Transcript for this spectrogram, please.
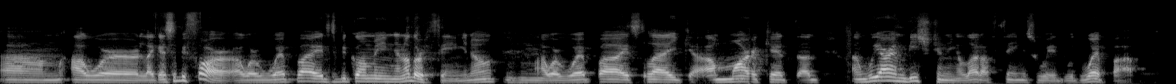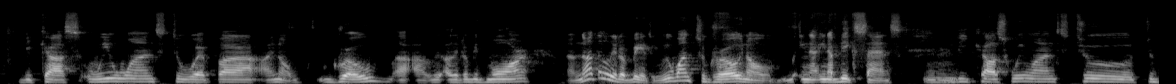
um, our like i said before our WEPA it's becoming another thing you know mm-hmm. our WEPA it's like a market and, and we are envisioning a lot of things with with WEPA because we want to WEPA i know grow a, a little bit more not a little bit we want to grow you know in a, in a big sense mm-hmm. because we want to to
